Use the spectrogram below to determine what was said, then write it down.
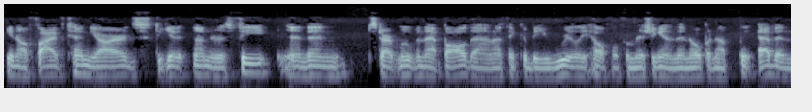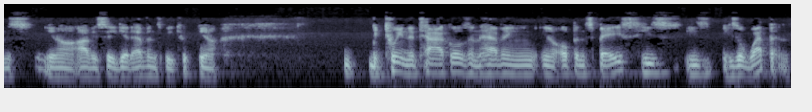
you know, five, ten yards to get it under his feet and then start moving that ball down. I think could be really helpful for Michigan and then open up Evans, you know, obviously get Evans between, you know, between the tackles and having you know open space, he's he's he's a weapon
